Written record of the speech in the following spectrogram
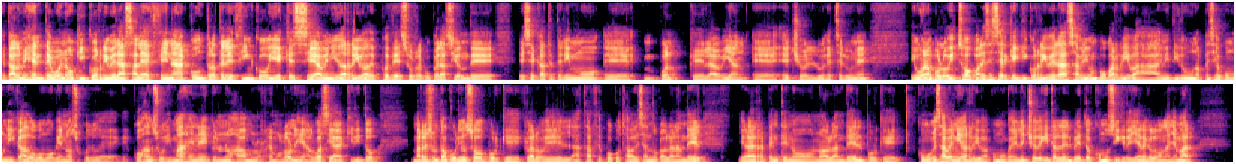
¿Qué tal mi gente? Bueno, Kiko Rivera sale a escena contra Telecinco y es que se ha venido arriba después de su recuperación de ese cateterismo, eh, bueno, que le habían eh, hecho este lunes. Y bueno, por lo visto parece ser que Kiko Rivera se ha venido un poco arriba, ha emitido una especie de comunicado como que no eh, cojan sus imágenes, que no nos hagamos los remolones, algo así ha escrito. Me ha resultado curioso porque, claro, él hasta hace poco estaba deseando que hablaran de él y ahora de repente no, no hablan de él porque como que se ha venido arriba, como que el hecho de quitarle el veto es como si creyera que lo van a llamar.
